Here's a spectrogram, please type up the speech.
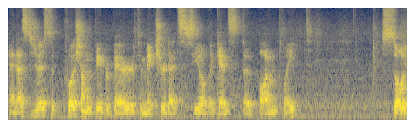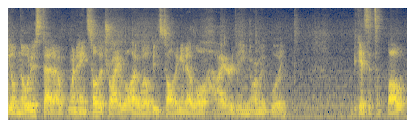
and that's just to push on the vapor barrier to make sure that it's sealed against the bottom plate. So you'll notice that I, when I install the drywall, I will be installing it a little higher than you normally would because it's about,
